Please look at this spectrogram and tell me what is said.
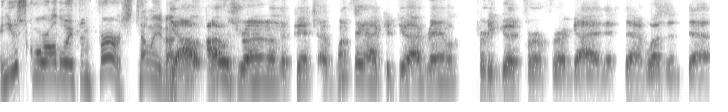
and you score all the way from first. Tell me about. It. Yeah, I, I, was running on the pitch. Uh, one thing I could do, I ran pretty good for for a guy that uh, wasn't uh,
